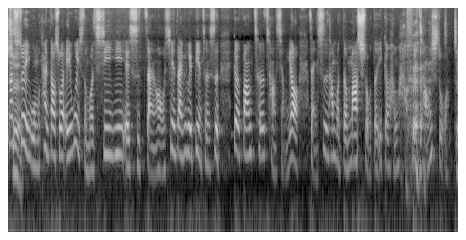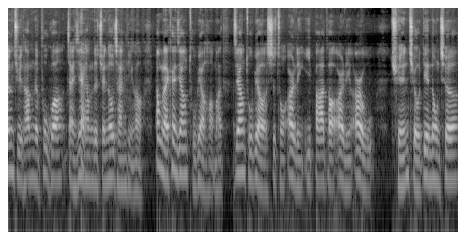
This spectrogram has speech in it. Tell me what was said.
那所以我们看到说，诶，为什么 CES 展哦，现现在会变成是各方车厂想要展示他们的 muscle 的一个很好的场所，争取他们的曝光，展现他们的拳头产品哦。那我们来看这张图表好吗？这张图表是从二零一八到二零二五全球电动车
